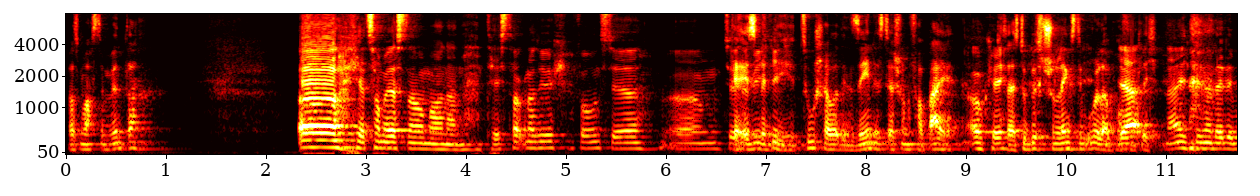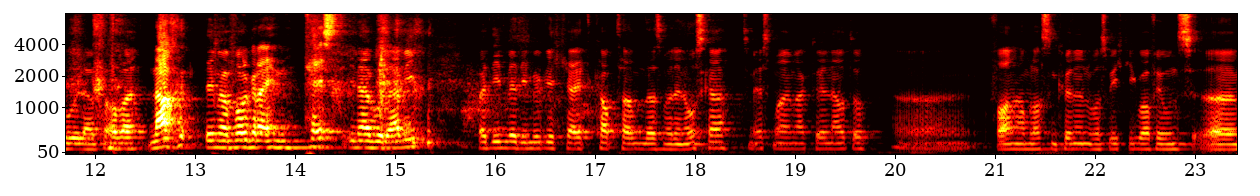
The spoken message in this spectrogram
Was machst du im Winter? Äh, jetzt haben wir erst noch mal einen Testtag natürlich für uns, der ähm, sehr, der ist, wichtig. wenn die Zuschauer den sehen, ist der schon vorbei. Okay. Das heißt, du bist schon längst im Urlaub hoffentlich. Ja, nein, ich bin noch nicht im Urlaub. Aber nach dem erfolgreichen Test in Abu Dhabi, bei dem wir die Möglichkeit gehabt haben, dass wir den Oscar zum ersten Mal im aktuellen Auto äh, fahren haben lassen können, was wichtig war für uns, äh,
